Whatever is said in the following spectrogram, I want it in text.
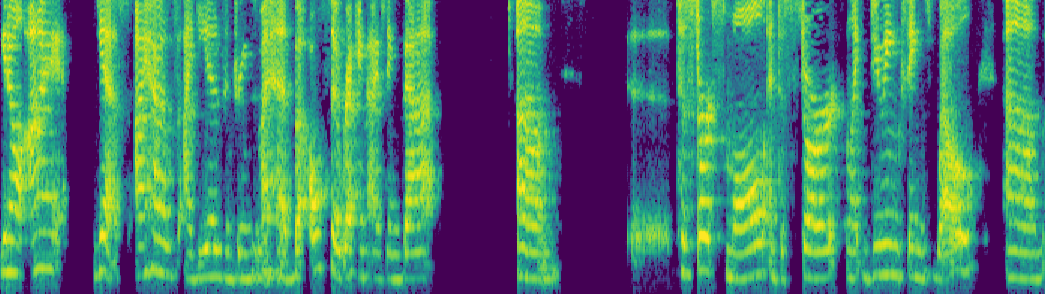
You know i yes i have ideas and dreams in my head but also recognizing that um, to start small and to start like doing things well um,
